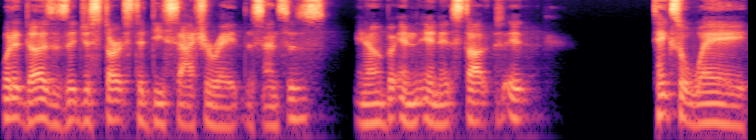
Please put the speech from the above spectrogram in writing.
What it does is it just starts to desaturate the senses you know but and, and it stops it takes away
